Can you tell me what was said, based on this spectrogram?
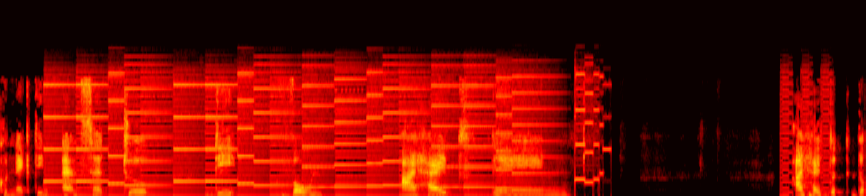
connecting handset to the phone. I hate the I hate the, the,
